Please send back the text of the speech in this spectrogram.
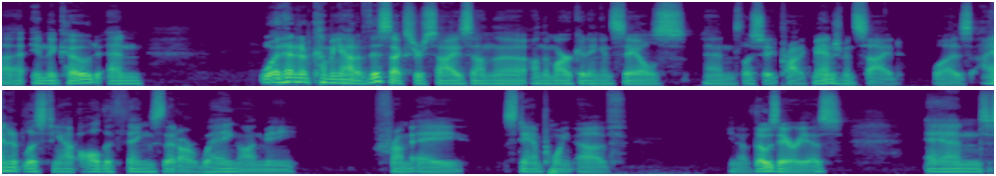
uh, in the code. And what ended up coming out of this exercise on the on the marketing and sales and let's say product management side was I ended up listing out all the things that are weighing on me from a standpoint of you know those areas and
